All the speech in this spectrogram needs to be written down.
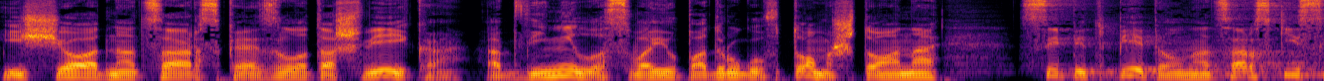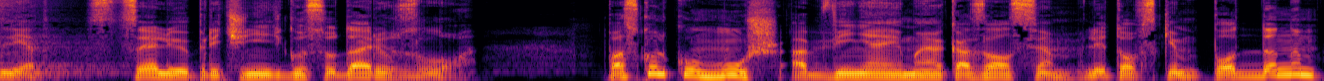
Еще одна царская золотошвейка обвинила свою подругу в том, что она сыпет пепел на царский след с целью причинить государю зло. Поскольку муж обвиняемый оказался литовским подданным,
